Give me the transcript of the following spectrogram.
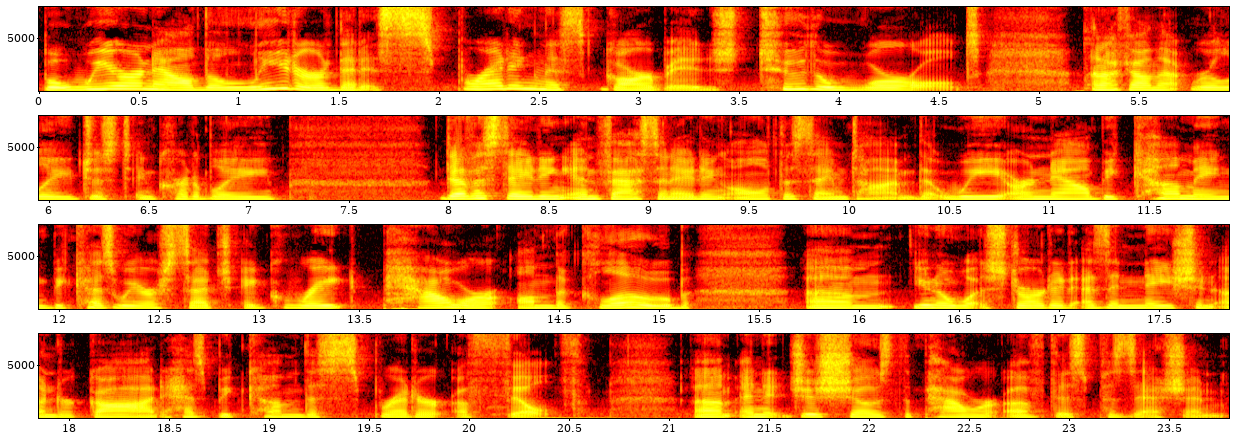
but we are now the leader that is spreading this garbage to the world. And I found that really just incredibly devastating and fascinating all at the same time that we are now becoming because we are such a great power on the globe um, you know what started as a nation under god has become the spreader of filth um, and it just shows the power of this possession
